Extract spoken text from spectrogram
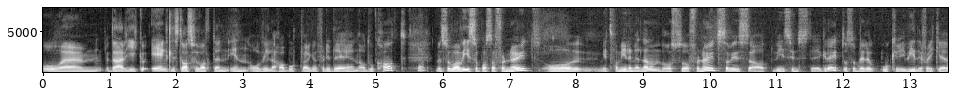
Og um, der gikk jo egentlig statsforvalteren inn og ville ha bort vergen fordi det er en advokat. Ja. Men så var vi såpass fornøyd, og mitt familiemedlem var også fornøyd, så vi sa at vi syns det er greit, og så ble det OK videre, for ikke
